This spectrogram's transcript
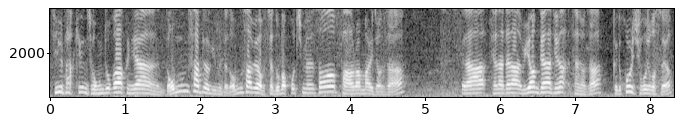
딜 박히는 정도가 그냥 넘사벽입니다. 넘사벽 자 노박 꽂히면서 바로 한 마리 전사. 되나 되나 되나? 위험 되나 되나? 되나 전사. 그래도 콜 죽어 죽었어요.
